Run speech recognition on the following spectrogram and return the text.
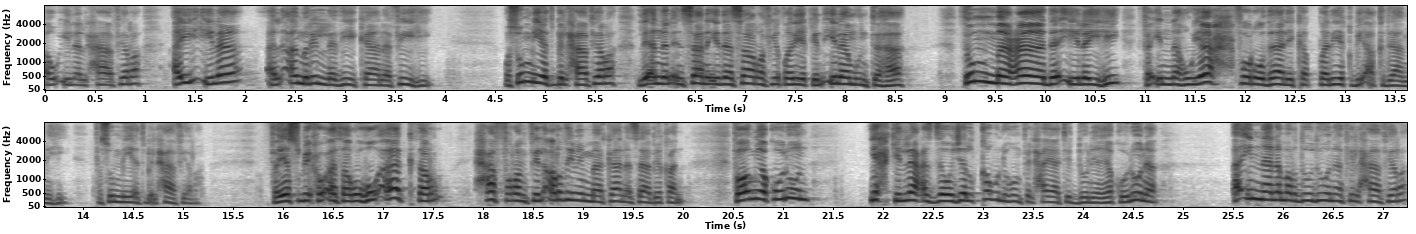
أو إلى الحافرة أي إلى الأمر الذي كان فيه. وسميت بالحافرة لأن الإنسان إذا سار في طريق إلى منتهى ثم عاد إليه فإنه يحفر ذلك الطريق بأقدامه. فسميت بالحافرة. فيصبح أثره أكثر حفرا في الأرض مما كان سابقا. فهم يقولون يحكي الله عز وجل قولهم في الحياة الدنيا يقولون أئنا لمردودون في الحافرة؟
